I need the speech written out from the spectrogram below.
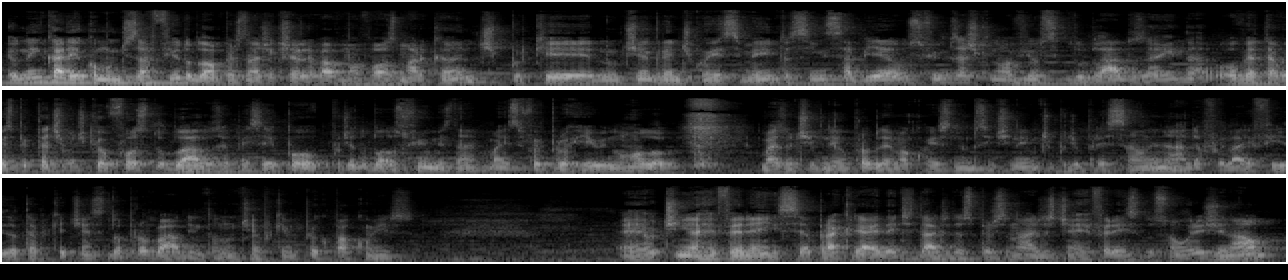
Eu nem encarei como um desafio dublar um personagem que já levava uma voz marcante, porque não tinha grande conhecimento, assim, sabia. Os filmes acho que não haviam sido dublados ainda. Houve até uma expectativa de que eu fosse dublá-los. Eu pensei, pô, podia dublar os filmes, né? Mas foi pro Rio e não rolou. Mas não tive nenhum problema com isso, não me senti nenhum tipo de pressão nem nada. Fui lá e fiz até porque tinha sido aprovado, então não tinha por que me preocupar com isso. É, eu tinha referência para criar a identidade dos personagens, tinha referência do som original.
